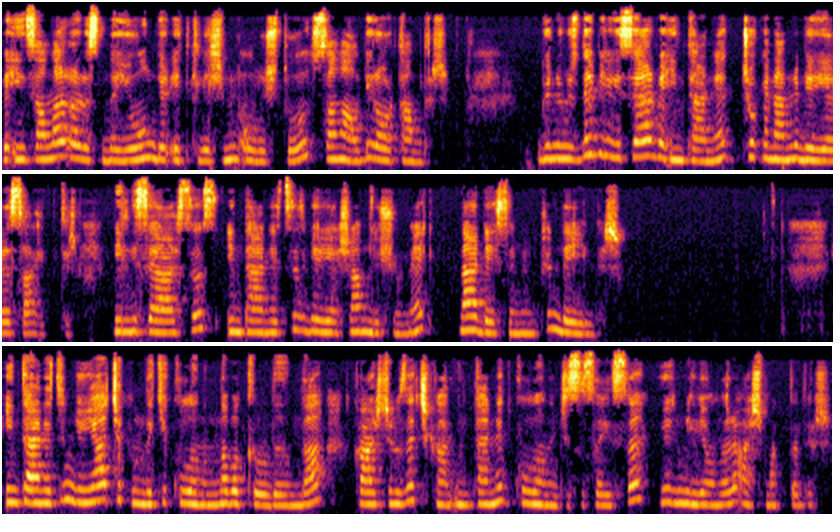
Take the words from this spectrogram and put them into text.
ve insanlar arasında yoğun bir etkileşimin oluştuğu sanal bir ortamdır. Günümüzde bilgisayar ve internet çok önemli bir yere sahiptir. Bilgisayarsız, internetsiz bir yaşam düşünmek neredeyse mümkün değildir. İnternetin dünya çapındaki kullanımına bakıldığında karşımıza çıkan internet kullanıcısı sayısı 100 milyonları aşmaktadır.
